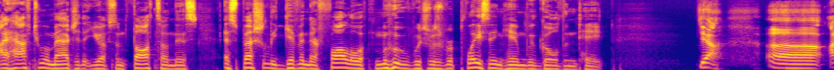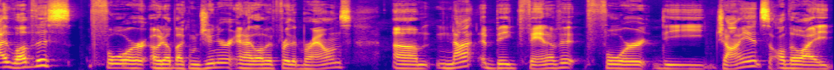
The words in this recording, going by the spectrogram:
I have to imagine that you have some thoughts on this, especially given their follow up move, which was replacing him with Golden Tate. Yeah. Uh, I love this for Odell Beckham Jr. and I love it for the Browns. Um, not a big fan of it for the Giants, although I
